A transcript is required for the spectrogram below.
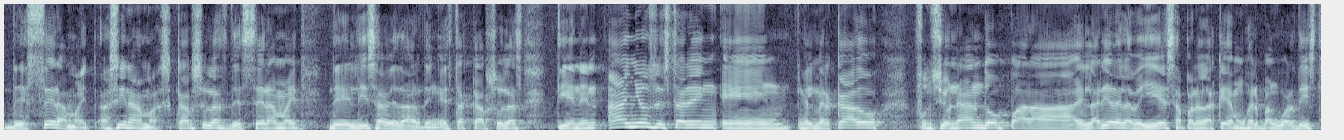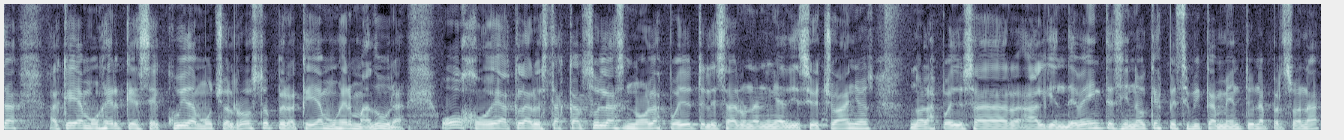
de Ceramide, así nada más, cápsulas de Ceramide de Elizabeth Arden. Estas cápsulas tienen años de estar en, el mercado funcionando para el área de la belleza, para aquella mujer vanguardista, aquella mujer que se cuida mucho el rostro, pero aquella mujer madura. Ojo, eh, claro, estas cápsulas no las puede utilizar una niña de 18 años, no las puede usar alguien de 20, sino que específicamente una persona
